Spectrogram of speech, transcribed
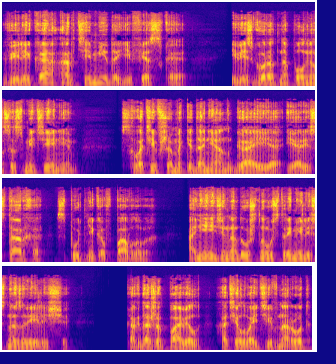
«Велика Артемида Ефесская!» И весь город наполнился смятением. Схвативши македонян Гаия и Аристарха, спутников Павловых, они единодушно устремились на зрелище. Когда же Павел хотел войти в народ,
